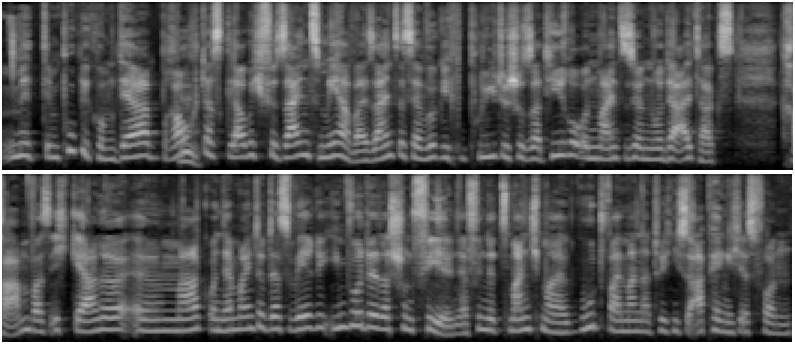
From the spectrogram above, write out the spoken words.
mit dem Publikum, der braucht das, glaube ich, für seins mehr, weil seins ist ja wirklich politische Satire und meins ist ja nur der Alltagskram, was ich gerne äh, mag. Und er meinte, das wäre, ihm würde das schon fehlen. Er findet es manchmal gut, weil man natürlich nicht so abhängig ist von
